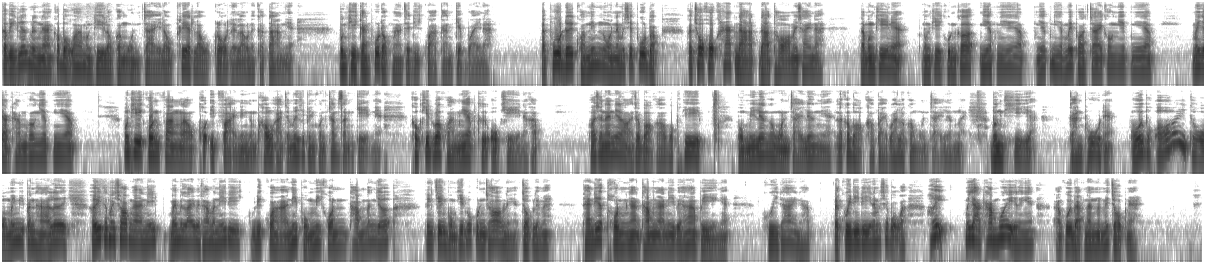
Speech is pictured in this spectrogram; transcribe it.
กับอีกเรื่องหนึ่งนะเขาบอกว่าบางทีเรากังวลใจเราเครียดเราโกรธหรือเราอะไรก็ตามเนี่ยบางทีการพูดออกมาจะดีกว่าการเก็บไว้นะแต่พูดด้วยความนิ่มนวลนะไม่ใช่พูดแบบ กระโชกโคกหักด่าด่าทอไม่ใช่นะ แต่บางทีเนี่ยบางทีคุณก็เงียบเงียบเงียบเงียบไม่พอใจก็เงียบเงียบไม่อยากทำก็เงียบเงียบบางทีคนฟังเราอีกฝ่ายหนึ่งเขาอาจจะไม่ใช่เป็นคนช่างสังเกตเนี่ยเขาคิดว่าความเงียบคือโอเคนะครับ เพราะฉะนั้นเนี่ยเราอาจจะบอกเขาบอกพี่ผมมีเรื่องกังวลใจเรื่องนี้แล้วก็บอกเขาไปว่าเรากังวลใจเรื่องอะไรบางทีอะการพูดเนี่ย โอ้ยบอกอ๋อยโถไม่มีปัญหาเลย เฮ้ยถ้าไม่ชอบงานนี้ ไม่เป็นไรไปทำอันนี้ดีดีกว่า นี่ผมมีคนทำตั้งเยอะ จริง ๆ ผมคิดว่าคุณชอบอะไรเงี้ยจบเลยไหมแทนที่จะทนงานทำงานนี้ไป 5 ปีอย่างเงี้ยคุยได้นะครับ แต่คุยดีๆนะไม่ใช่บอกว่า เฮ้ย ไม่อยากทำเว้ยอะไรเงี้ยคุยแบบนั้นมันไม่จบไง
